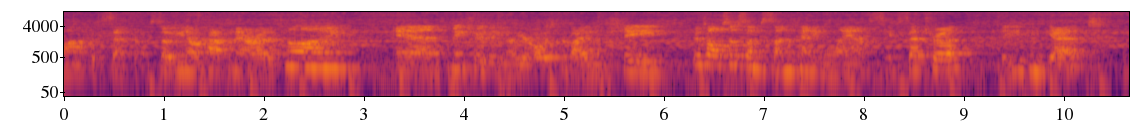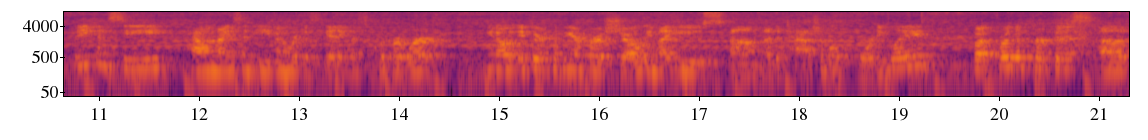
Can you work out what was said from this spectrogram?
uh, etc. So, you know, half an hour at a time and make sure that, you know, you're always providing them shade. There's also some sun tanning lamps, etc. that you can get. But you can see how nice and even we're just getting this clipper work. You know, if we were clipping her for a show, we might use um, a detachable 40 blade. But for the purpose of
